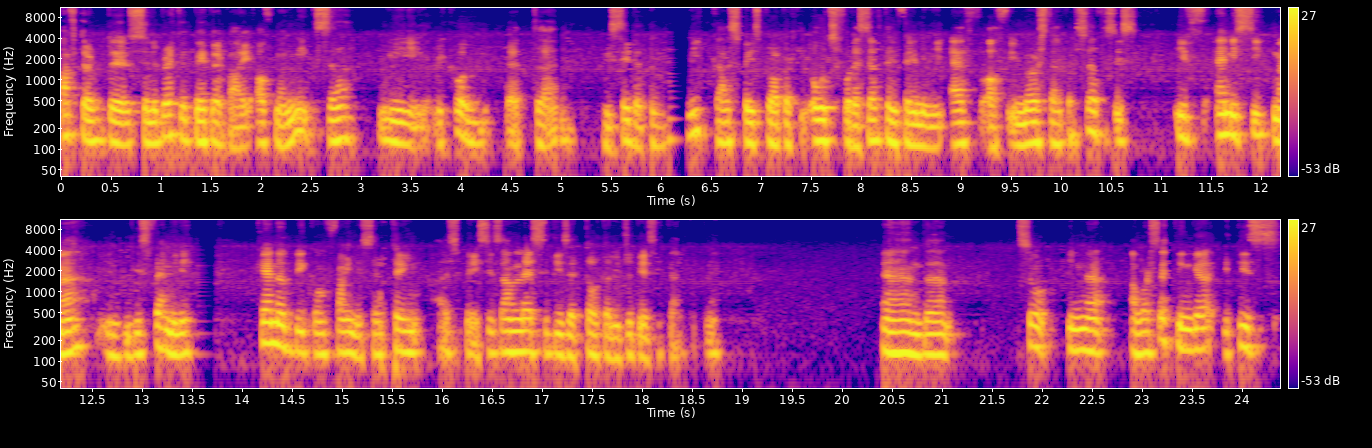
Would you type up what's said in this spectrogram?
after the celebrated paper by Hoffman Meeks, uh, we recall that uh, we say that the weak space property holds for a certain family F of immersed hypersurfaces if any sigma in this family cannot be confined in certain spaces unless it is a totally geodesic hyperplane. And uh, so in uh, our setting, uh, it is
